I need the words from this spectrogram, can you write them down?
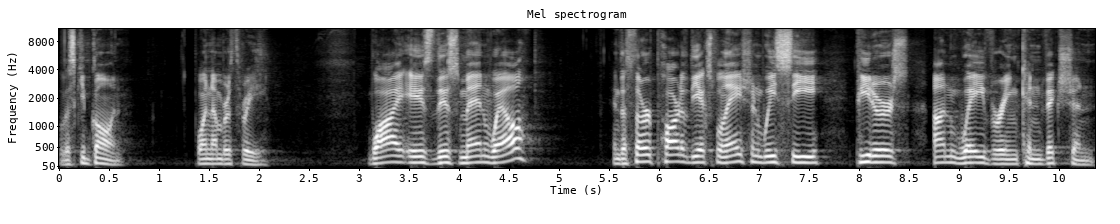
let's keep going. Point number three. Why is this man well? In the third part of the explanation, we see Peter's unwavering conviction.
